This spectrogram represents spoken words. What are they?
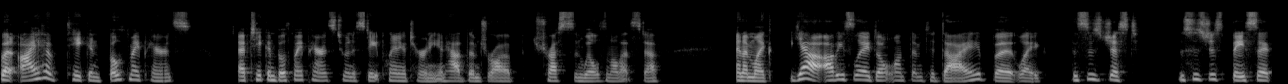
But I have taken both my parents I've taken both my parents to an estate planning attorney and had them draw up trusts and wills and all that stuff. And I'm like, yeah, obviously I don't want them to die, but like this is just this is just basic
